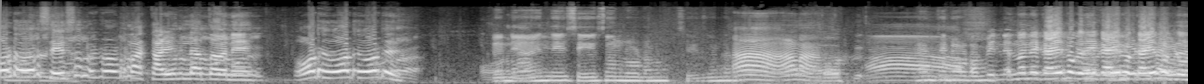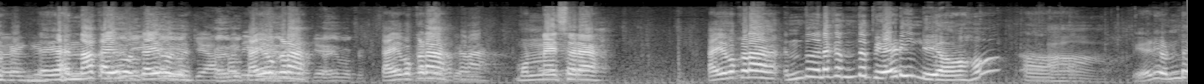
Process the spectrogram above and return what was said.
ഓട് ഓട് സേഫിലോട്ട് ഓടാ കഴിവില്ലാത്തവനെ ഓട് ഓട്. ഓട്. എന്നാ നീ കൈവക്ക് നീ കൈവക്ക് കൈവക്ക് എന്നാ കൈവക്ക് കൈവക്ക് കൈവക്കടാ കൈവക്കടാ മൊണ്ണേശ്വര കൈവക്കടാ എന്ത് നിനക്ക് എന്ത് പേടിയില്ലേ? ആഹാ. ആ, പേടിയുണ്ട്.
